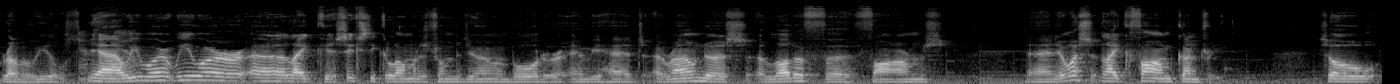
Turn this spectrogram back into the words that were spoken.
rubber wheels. Yeah, we were we were uh, like 60 kilometers from the German border, and we had around us a lot of uh, farms, and it was like farm country. So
